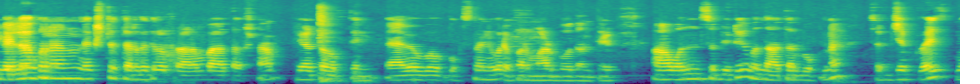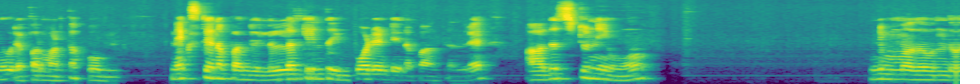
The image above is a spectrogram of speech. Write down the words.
ಇವೆಲ್ಲವಕ್ಕೂ ನಾನು ನೆಕ್ಸ್ಟ್ ತರಗತಿಗಳು ಪ್ರಾರಂಭ ಆದ ತಕ್ಷಣ ಹೇಳ್ತಾ ಹೋಗ್ತೀನಿ. ಯಾವ್ಯಾವ ಬುಕ್ಸ್ನ ನೀವು ರೆಫರ್ ಮಾಡ್ಬೋದು ಅಂತೇಳಿ. ಆ ಒಂದು ಸಬ್ಜೆಕ್ಟಿಗೆ ಒಂದು ಆಥರ್ ಬುಕ್ನ ಸಬ್ಜೆಕ್ಟ್ ವೈಸ್ ನೀವು ರೆಫರ್ ಮಾಡ್ತಾ ಹೋಗಿ ನೆಕ್ಸ್ಟ್ ಏನಪ್ಪಾ ಅಂದ್ರೆ ಇಲ್ಲೆಲ್ಲಕ್ಕಿಂತ ಇಂಪಾರ್ಟೆಂಟ್ ಏನಪ್ಪಾ ಅಂತಂದ್ರೆ ಆದಷ್ಟು ನೀವು ನಿಮ್ಮದು ಒಂದು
